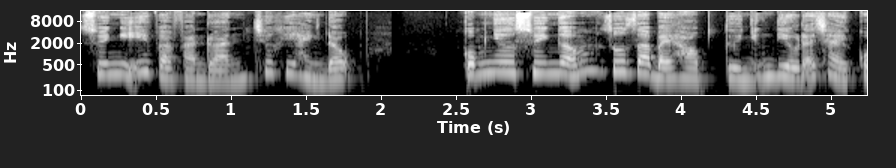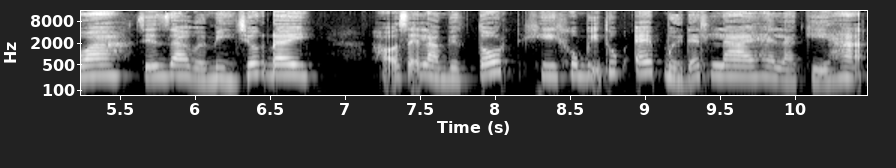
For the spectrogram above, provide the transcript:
suy nghĩ và phán đoán trước khi hành động. Cũng như suy ngẫm rút ra bài học từ những điều đã trải qua diễn ra với mình trước đây. Họ sẽ làm việc tốt khi không bị thúc ép bởi deadline hay là kỳ hạn.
